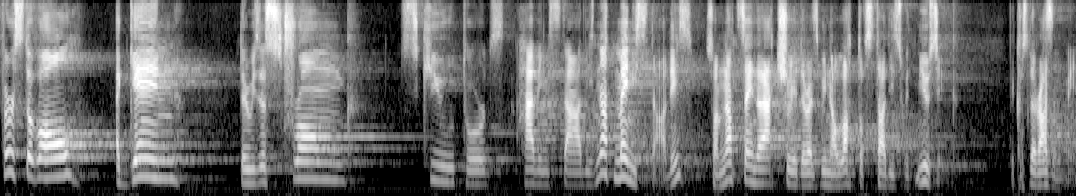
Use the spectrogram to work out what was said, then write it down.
First of all, again, there is a strong skew towards having studies, not many studies, so I'm not saying that actually there has been a lot of studies with music, because there hasn't been.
